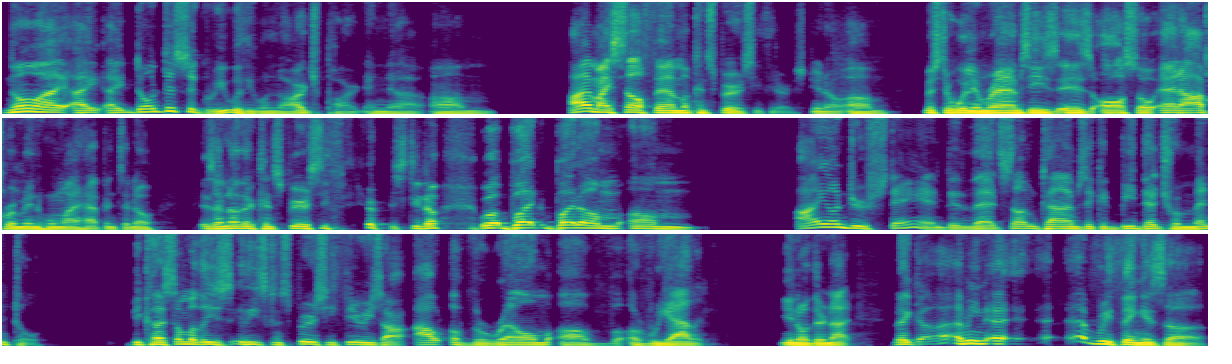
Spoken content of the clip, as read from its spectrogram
No, I, I I don't disagree with you in large part, and uh, um, I myself am a conspiracy theorist. You know, um, Mr. William Ramsey is also Ed Opperman, whom I happen to know is another conspiracy theorist. You know, well, but but um um, I understand that sometimes it could be detrimental because some of these these conspiracy theories are out of the realm of of reality. You know, they're not like I mean, everything is a.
